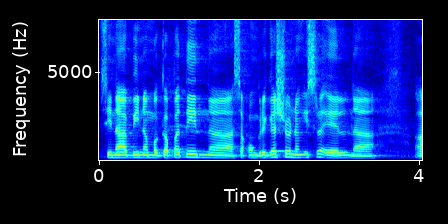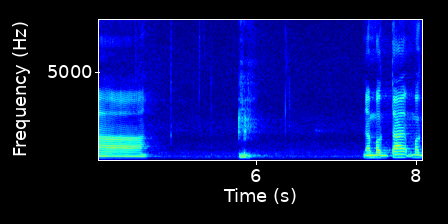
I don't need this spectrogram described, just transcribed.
Sinabi ng magkapatid na sa kongregasyon ng Israel na ah, na magta, mag,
